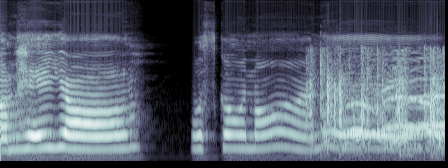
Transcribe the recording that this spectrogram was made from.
Welcome, welcome. Hey, y'all. What's going on? Hey.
